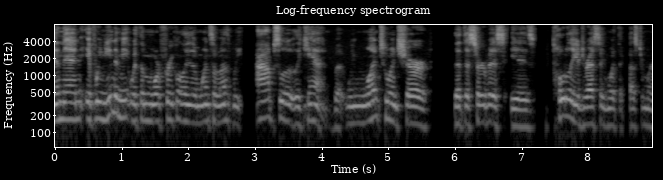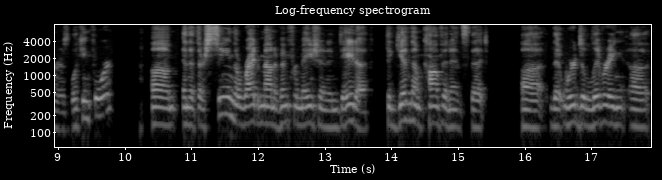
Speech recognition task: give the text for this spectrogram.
And then if we need to meet with them more frequently than once a month, we absolutely can. But we want to ensure that the service is totally addressing what the customer is looking for um, and that they're seeing the right amount of information and data to give them confidence that uh, that we're delivering uh,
